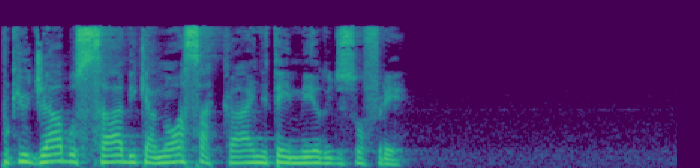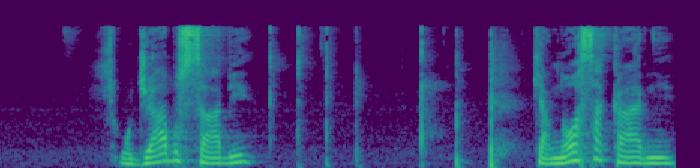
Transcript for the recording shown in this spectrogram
Porque o diabo sabe que a nossa carne tem medo de sofrer. O diabo sabe que a nossa carne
